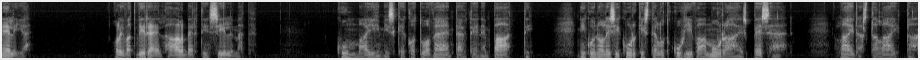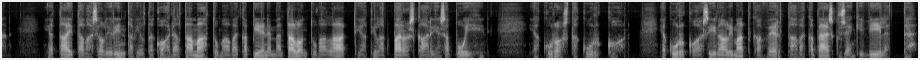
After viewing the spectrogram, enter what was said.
Neljä. Olivat vireillä Albertin silmät. Kumma ihmiskeko tuo väentäyteinen paatti, niin kuin olisi kurkistellut kuhivaa muurahaispesään, laidasta laitaan, ja taitava se oli rintavilta kohdaltaan mahtumaan vaikka pienemmän talontuvan laattiatilat paraskaariensa puihin, ja kurosta kurkoon, ja kurkoa siinä oli matkan vertaa vaikka pääskysenkin viilettää,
